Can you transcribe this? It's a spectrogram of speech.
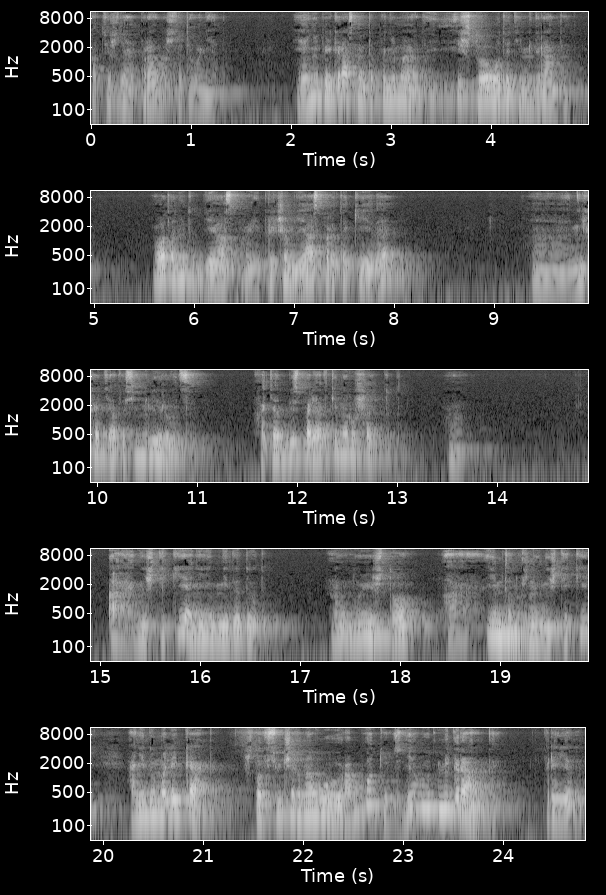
подтверждает правило, что этого нет. И они прекрасно это понимают. И что вот эти мигранты? Вот они тут диаспоры, и причем диаспоры такие, да? А, не хотят ассимилироваться. Хотят беспорядки нарушать тут. А, а ништяки они им не дадут. Ну, ну и что? А им-то нужны ништяки. Они думали как? Что всю черновую работу сделают мигранты, приедут.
